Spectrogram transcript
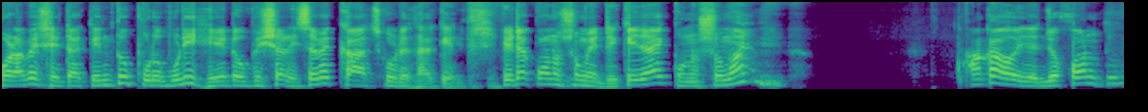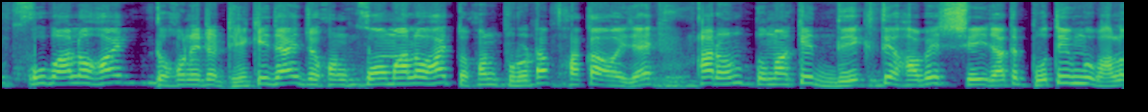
করাবে, সেটা কিন্তু পুরোপুরি হেড অফিসার হিসেবে কাজ করে থাকে। এটা কোনো সময় ঢেকে যায়, কোনো সময় ফাঁকা হয়ে যায়। যখন খুব আলো হয়, তখন এটা ঢেকে যায়। যখন কম আলো হয়, তখন পুরোটা ফাঁকা হয়ে যায়। কারণ তোমাকে দেখতে হবে সেই যাতে প্রতিবিম্ব ভালো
